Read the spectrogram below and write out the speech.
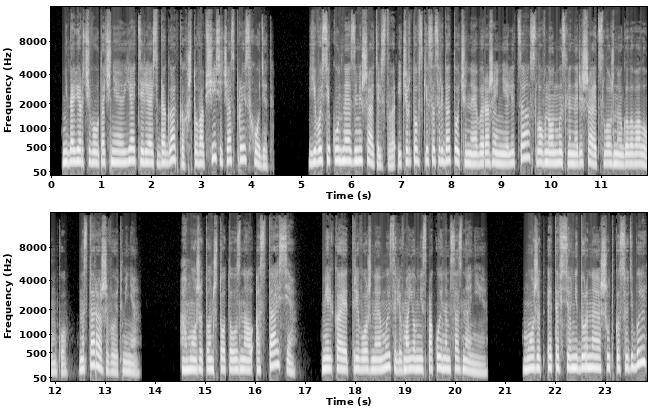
— недоверчиво уточняю я, теряясь в догадках, что вообще сейчас происходит. Его секундное замешательство и чертовски сосредоточенное выражение лица, словно он мысленно решает сложную головоломку, настораживают меня. А может, он что-то узнал о Стасе? Мелькает тревожная мысль в моем неспокойном сознании. Может, это все не дурная шутка судьбы,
